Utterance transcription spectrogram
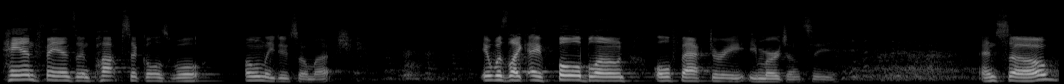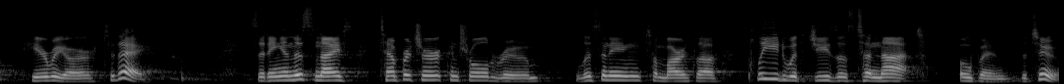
Hand fans and popsicles will only do so much. It was like a full blown olfactory emergency. and so here we are today, sitting in this nice temperature controlled room, listening to Martha plead with Jesus to not open the tomb,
